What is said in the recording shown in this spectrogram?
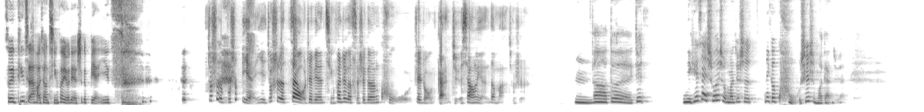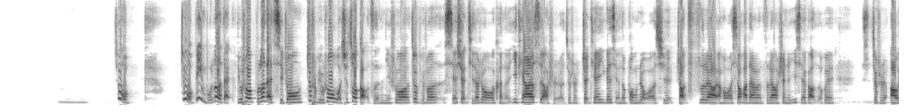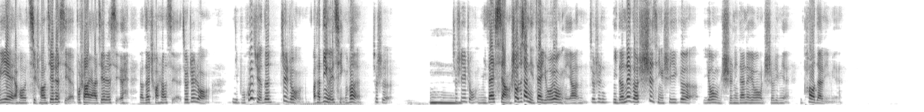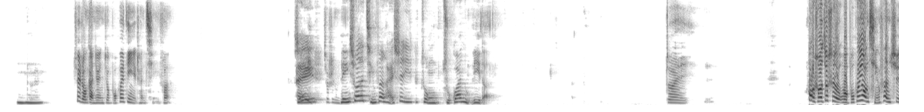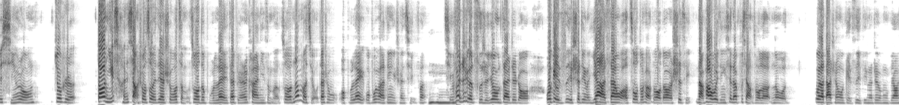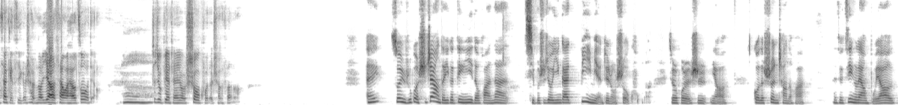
所以听起来好像勤奋有点是个贬义词，就是不是贬义，就是在我这边勤奋这个词是跟苦这种感觉相连的嘛，就是，嗯啊对，就你可以再说一说吗？就是那个苦是什么感觉？就我，就我并不乐在，比如说不乐在其中。就是比如说我去做稿子，你说就比如说写选题的时候，我可能一天二十四小时，就是整天一根弦都绷着，我要去找资料，然后我消化大量的资料，甚至一写稿子会就是熬夜，然后起床接着写，不刷牙接着写，然后在床上写，就这种，你不会觉得这种把它定为勤奋，就是。嗯，就是一种你在享受，就像你在游泳一样，就是你的那个事情是一个游泳池，你在那游泳池里面，你泡在里面，嗯，这种感觉你就不会定义成勤奋。所以，就是您说的勤奋还是一种主观努力的，对，或者说就是我不会用勤奋去形容，就是。当你很享受做一件事，我怎么做都不累，在别人看来你怎么做那么久，但是我不累，我不会把它定义成勤奋。勤奋这个词只用在这种我给自己设定了一二三，我要做多少多少多少事情，哪怕我已经现在不想做了，那我为了达成我给自己定的这个目标，像给自己一个承诺，一二三我还要做掉，啊，这就变成有受苦的成分了。哎，所以如果是这样的一个定义的话，那岂不是就应该避免这种受苦吗？就是或者是你要过得顺畅的话，那就尽量不要。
